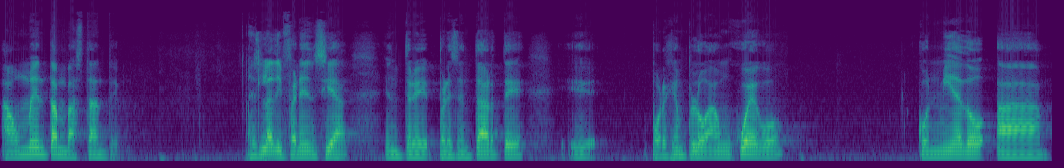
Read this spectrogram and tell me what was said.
Aumentan bastante. Es la diferencia entre presentarte, eh, por ejemplo, a un juego con miedo a,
